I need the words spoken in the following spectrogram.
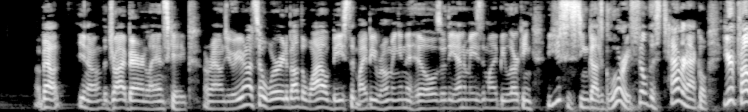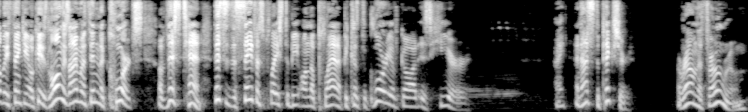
about you know, the dry, barren landscape around you, or you're not so worried about the wild beasts that might be roaming in the hills or the enemies that might be lurking. You just seen God's glory fill this tabernacle. You're probably thinking, okay, as long as I'm within the courts of this tent, this is the safest place to be on the planet because the glory of God is here. Right? And that's the picture. Around the throne room,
